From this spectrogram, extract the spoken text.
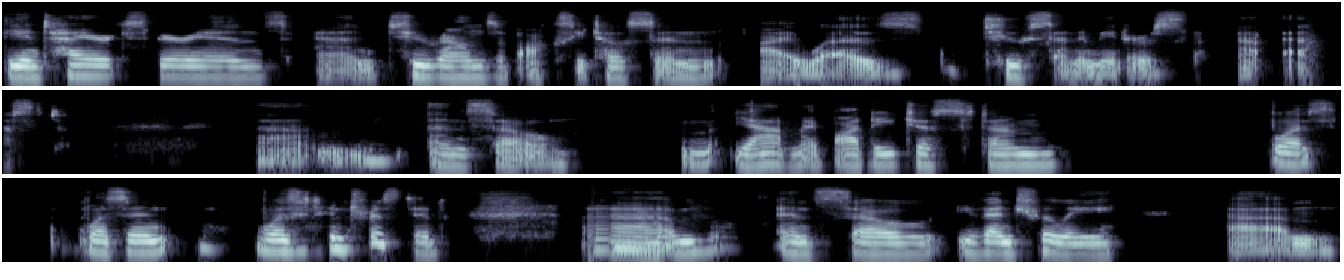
the entire experience and two rounds of oxytocin, I was two centimeters at best. Um, and so, yeah, my body just um, was wasn't wasn't interested. Mm-hmm. Um, and so eventually, um,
